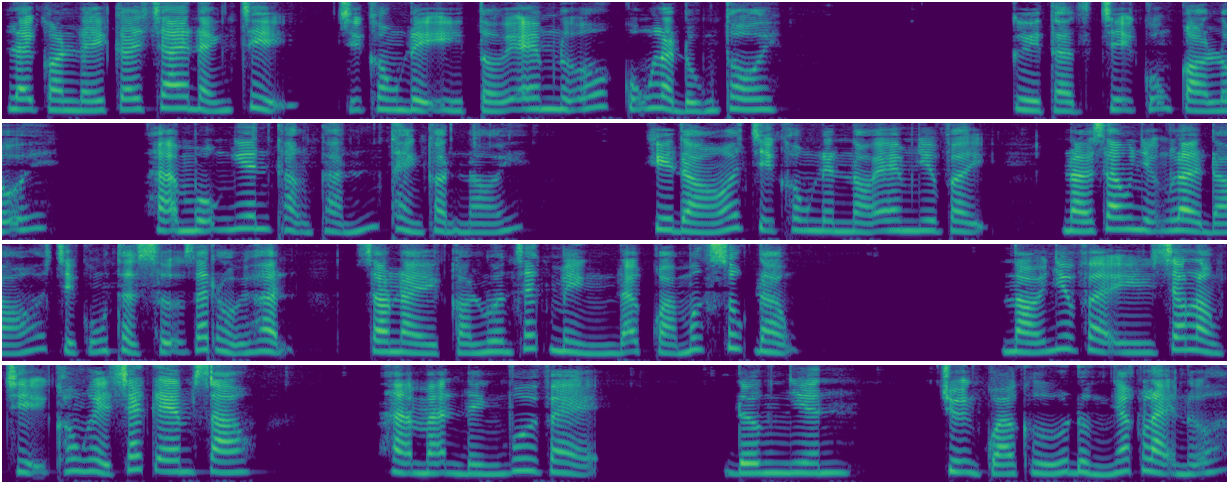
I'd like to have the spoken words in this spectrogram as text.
lại còn lấy cái chai đánh chị, chị không để ý tới em nữa cũng là đúng thôi. Kỳ thật chị cũng có lỗi. Hạ mộ nghiên thẳng thắn, thành khẩn nói. Khi đó chị không nên nói em như vậy, Nói xong những lời đó, chị cũng thật sự rất hối hận, sau này còn luôn trách mình đã quá mức xúc động. Nói như vậy, trong lòng chị không hề trách em sao? Hạ Mạn Đình vui vẻ. Đương nhiên, chuyện quá khứ đừng nhắc lại nữa.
